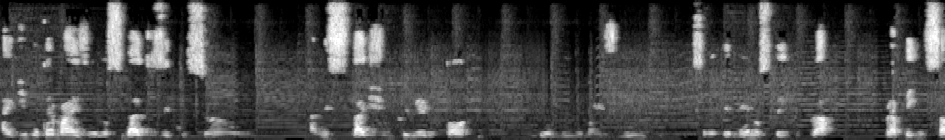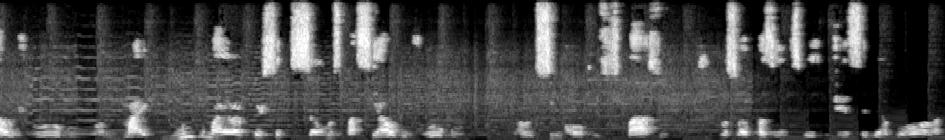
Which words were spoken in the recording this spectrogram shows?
aí digo até mais, velocidade de execução, a necessidade de um primeiro toque, um domínio mais limpo, você vai ter menos tempo para para pensar o jogo, muito maior percepção espacial do jogo, onde se encontram os espaços, o que você vai fazer antes mesmo de receber a bola,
